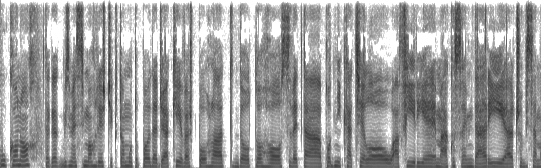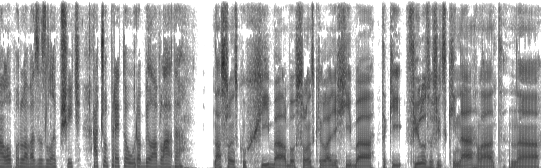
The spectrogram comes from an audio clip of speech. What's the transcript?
úkonoch. Tak ak by sme si mohli ešte k tomuto povedať, že aký je váš pohľad do toho sveta podnikateľov a firiem, ako sa im darí a čo by sa malo podľa vás zlepšiť a čo preto urobila vláda? Na Slovensku chýba, alebo v slovenskej vláde chýba taký filozofický náhľad na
